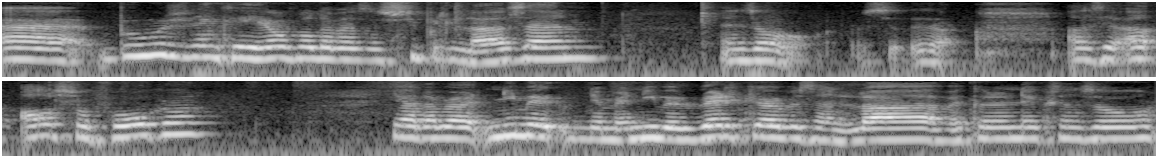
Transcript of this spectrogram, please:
Uh, boomers denken heel veel dat we zo super lui zijn. En zo, zo als je alles zou volgen. Ja, dat we niet meer, niet meer, niet meer werken, we zijn lui, we kunnen niks en zo.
